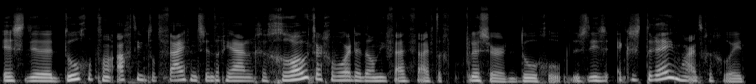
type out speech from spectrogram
is de doelgroep van 18 tot 25-jarigen groter geworden dan die 55-plusser doelgroep. Dus die is extreem hard gegroeid.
